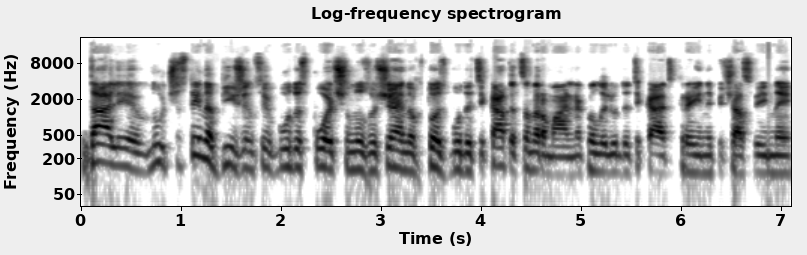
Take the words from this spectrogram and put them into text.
Далі, ну, частина біженців буде з Польщі. Ну, звичайно, хтось буде тікати. Це нормально, коли люди тікають з країни під час війни.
